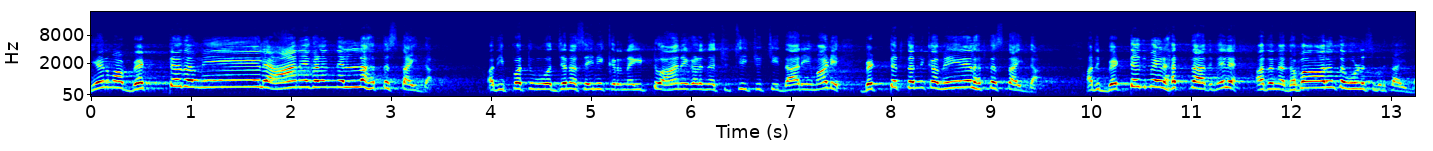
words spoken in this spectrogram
ಏನು ಮಾ ಬೆಟ್ಟದ ಮೇಲೆ ಆನೆಗಳನ್ನೆಲ್ಲ ಹತ್ತಿಸ್ತಾ ಇದ್ದ. ಅದು ಇಪ್ಪತ್ತು ಮೂವತ್ತು ಜನ ಸೈನಿಕರನ್ನ ಇಟ್ಟು ಆನೆಗಳನ್ನು ಚುಚ್ಚಿ ಚುಚ್ಚಿ ದಾರಿ ಮಾಡಿ ಬೆಟ್ಟದ ತನಕ ಮೇಲೆ ಹತ್ತಿಸ್ತಾ ಇದ್ದ. ಅದು ಬೆಟ್ಟದ ಮೇಲೆ ಹತ್ತಾದ ಮೇಲೆ ಅದನ್ನು ದಬಾರಂತ ಉರುಳಿಸ್ಬಿಡ್ತಾ ಇದ್ದ.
